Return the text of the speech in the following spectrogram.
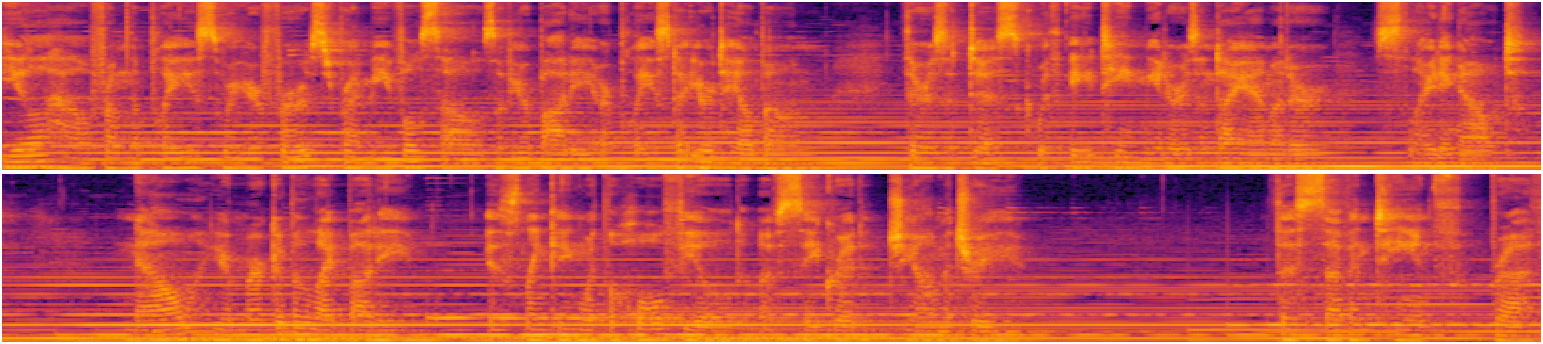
Feel how, from the place where your first primeval cells of your body are placed at your tailbone, there is a disc with 18 meters in diameter sliding out. Now, your Merkaba light body is linking with the whole field of sacred geometry. The 17th breath.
